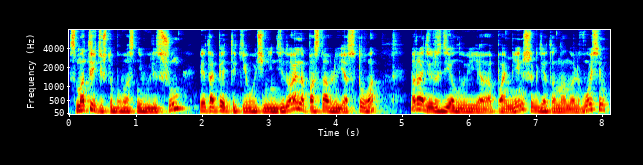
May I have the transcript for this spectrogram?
Смотрите, чтобы у вас не вылез шум. Это опять-таки очень индивидуально. Поставлю я 100. Радиус сделаю я поменьше, где-то на 0,8.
